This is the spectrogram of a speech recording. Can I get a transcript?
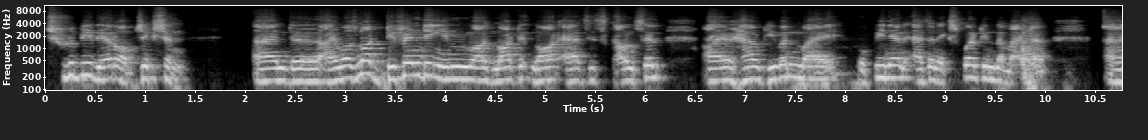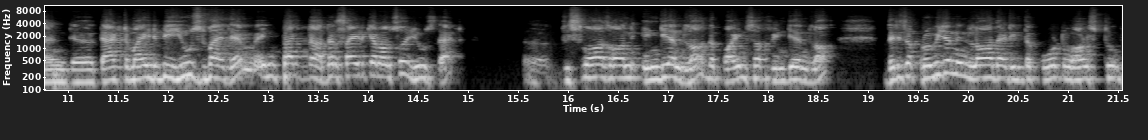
should be their objection. And uh, I was not defending him or not, nor as his counsel. I have given my opinion as an expert in the matter, and uh, that might be used by them. In fact, the other side can also use that. Uh, this was on Indian law, the points of Indian law. There is a provision in law that if the court wants to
